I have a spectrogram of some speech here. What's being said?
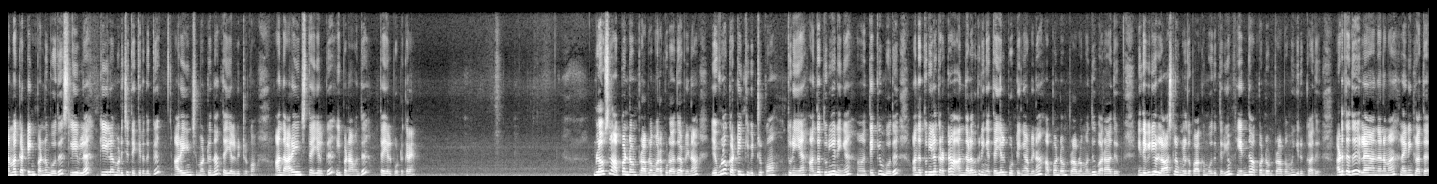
நம்ம கட்டிங் பண்ணும்போது ஸ்லீவில் கீழே மடித்து தைக்கிறதுக்கு அரை இன்ச் மட்டும்தான் தையல் விட்டுருக்கோம். அந்த அரை இன்ச் தையலுக்கு இப்போ நான் வந்து தையல் போட்டுக்கிறேன். ப்ளவுஸில் அப் அண்ட் டவுன் ப்ராப்ளம் வரக்கூடாது அப்படின்னா எவ்வளோ கட்டிங்க்கு விட்டுருக்கோம் துணியை? அந்த துணியை நீங்கள் தைக்கும்போது அந்த துணியில் கரெக்டாக அந்த அளவுக்கு நீங்கள் தையல் போட்டிங்க அப்படின்னா அப் அண்ட் டவுன் ப்ராப்ளம் வந்து வராது. இந்த வீடியோ லாஸ்ட்டில் உங்களுக்கு பார்க்கும்போது தெரியும். எந்த அப் அண்ட் டவுன் ப்ராப்ளமும் இருக்காது. அடுத்தது அந்த நம்ம லைனிங் கிளாத்தை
